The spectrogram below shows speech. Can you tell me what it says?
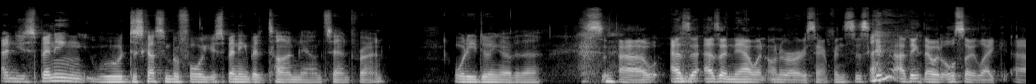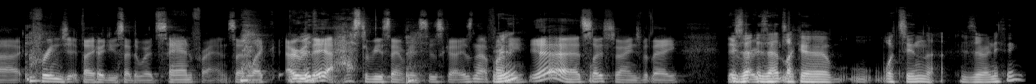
And you're spending, we were discussing before, you're spending a bit of time now in San Fran. What are you doing over there? So, uh, as a, as a now an honorary San Franciscan, I think they would also like uh, cringe if they heard you say the word San Fran. So like over Really? there it has to be San Francisco. Isn't that funny? Really? Yeah, it's so strange, but they Is that is that like a what's in that? Is there anything?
